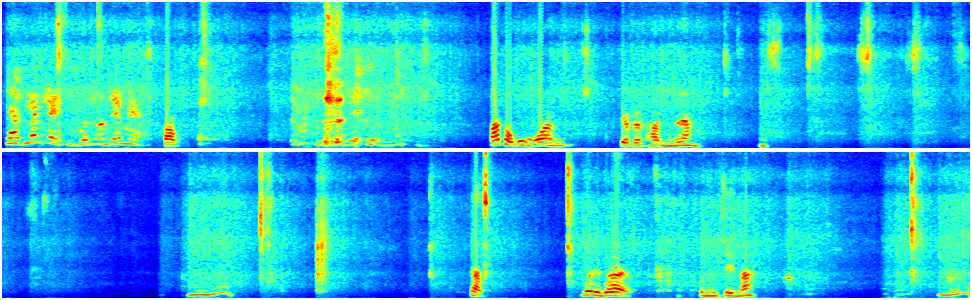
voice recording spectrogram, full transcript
แค่มันไก่สิเบิร์ดเราได้ไหมครับแล้วมันถือเลยเถื่อนมันปลาผักบุ้งอ่อนจะไปพันเพื่อนอืมแซ่บมื่อนี้เบื่อคนจีนนะอืม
